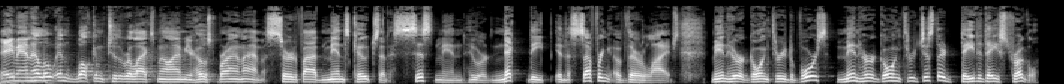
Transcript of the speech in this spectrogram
Hey man, hello and welcome to the Relaxed Male. I'm your host, Brian. I am a certified men's coach that assists men who are neck deep in the suffering of their lives. Men who are going through divorce, men who are going through just their day to day struggle.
